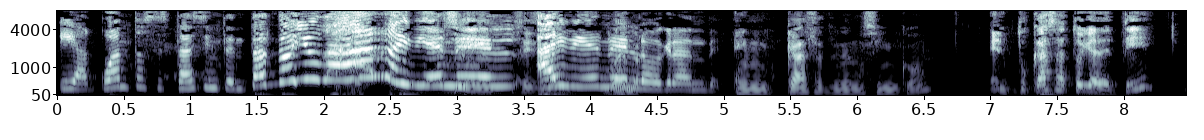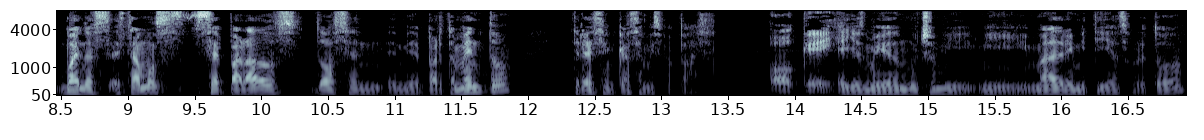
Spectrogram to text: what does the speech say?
y a cuántos estás intentando ayudar. Ahí viene Sí, el, sí, sí. ahí viene Bueno. lo grande. En casa tenemos cinco. ¿En tu casa tuya de ti? Bueno, es- estamos separados dos en, en mi departamento, tres en casa de mis papás. Ok. Ellos me ayudan mucho, mi, mi madre y mi tía sobre todo.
